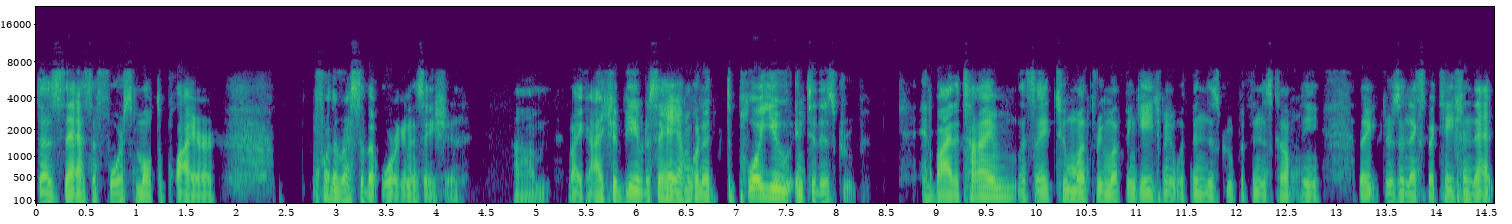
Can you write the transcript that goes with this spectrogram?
does that as a force multiplier for the rest of the organization. Um, like I should be able to say, hey, I'm going to deploy you into this group. And by the time, let's say, two month, three month engagement within this group, within this company, like there's an expectation that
